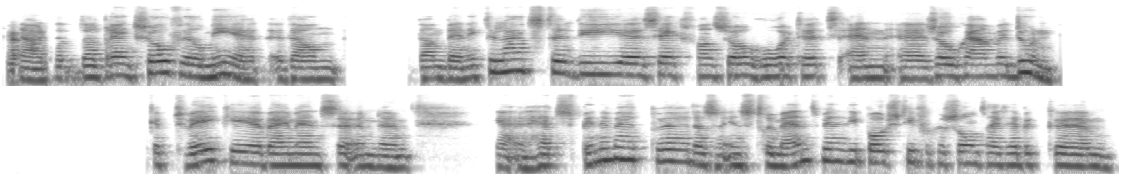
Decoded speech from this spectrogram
Ja. Nou, dat, dat brengt zoveel meer dan, dan ben ik de laatste die uh, zegt van zo hoort het en uh, zo gaan we het doen. Ik heb twee keer bij mensen een, um, ja, een het spinnenweb, uh, dat is een instrument binnen die positieve gezondheid, heb ik um,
